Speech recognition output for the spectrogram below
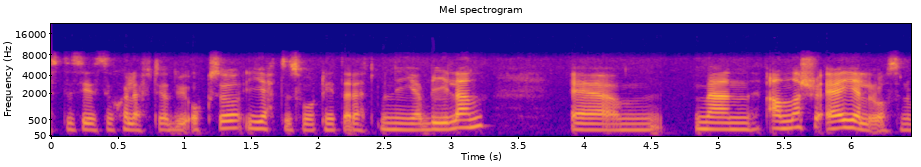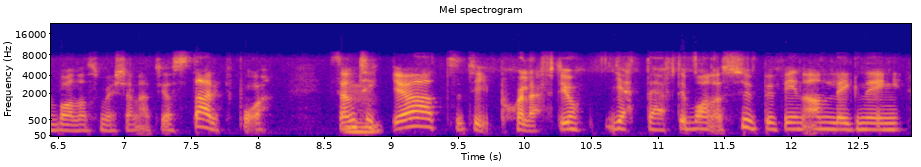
STCC Skellefteå hade vi också jättesvårt att hitta rätt med nya bilen. Um, men annars så är Gelleråsen en bana som jag känner att jag är stark på. Sen mm. tycker jag att typ Skellefteå, jättehäftig bana, superfin anläggning,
